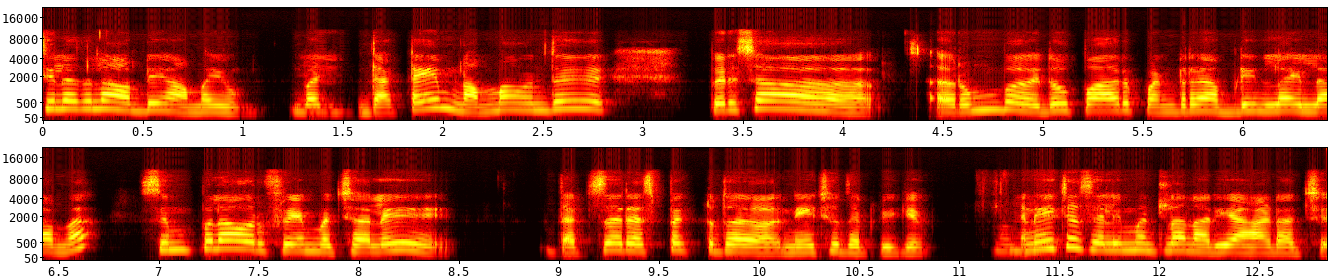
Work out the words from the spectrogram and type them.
சிலதெல்லாம் அப்படியே அமையும். பட் தட் டைம் நம்ம வந்து பெருசா ரொம்ப ஏதோ பாரு பண்றேன் அப்படின்லாம் இல்லாம சிம்பிளா ஒரு ஃப்ரேம் வச்சாலே that's a respect to the nature that we give nature's எலிமெண்ட்லாம் நிறைய ஆட் ஆச்சு.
